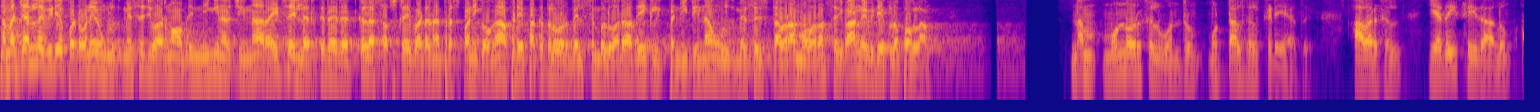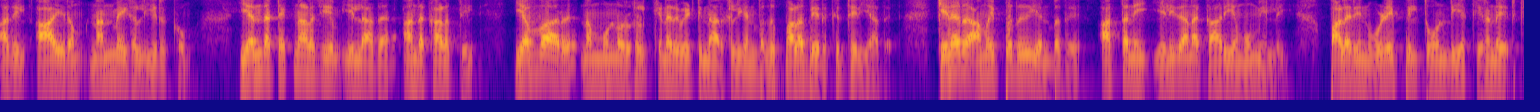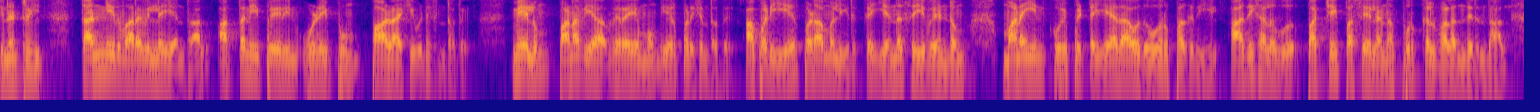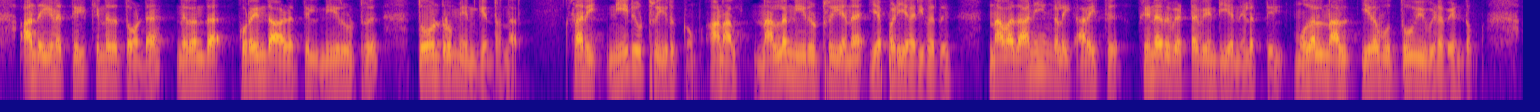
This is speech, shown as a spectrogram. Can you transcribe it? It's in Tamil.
நம்ம சேனலில் வீடியோ போட்டோடனே உங்களுக்கு மெசேஜ் வரணும் அப்படின்னு நீங்கள் நினச்சிங்கன்னா ரைட் சைடில் இருக்கிற ரெட் கலர் சப்ஸ்கிரைப் பட்டனை ப்ரெஸ் பண்ணிக்கோங்க. அப்படியே பக்கத்தில் ஒரு பெல் சிம்பிள் வரும். அதே கிளிக் பண்ணிட்டீங்கன்னா உங்களுக்கு மெசேஜ் தவறாமல் வரும். சரி வாங்க வீடியோக்குள்ளே போகலாம். நம் முன்னோர்கள் ஒன்றும் முட்டாள்கள் கிடையாது. அவர்கள் எதை செய்தாலும் அதில் ஆயிரம் நன்மைகள் இருக்கும். எந்த டெக்னாலஜியும் இல்லாத அந்த காலத்தில் எவ்வாறு நம் முன்னோர்கள் கிணறு வெட்டினார்கள் என்பது பல பேருக்கு தெரியாது. கிணறு அமைப்பது என்பது அத்தனை எளிதான காரியமும் இல்லை. பலரின் உழைப்பில் தோண்டிய கிண கிணற்றில் தண்ணீர் வரவில்லை என்றால் அத்தனை பேரின் உழைப்பும் பாழாகி விடுகின்றது. மேலும் பண விரயமும் ஏற்படுகின்றது. அப்படி ஏற்படாமல் இருக்க என்ன செய்ய வேண்டும்? மனையின் குறிப்பிட்ட ஏதாவது ஒரு பகுதியில் அதிக அளவு பச்சை பசேலென புற்கள் வளர்ந்திருந்தால் அந்த இனத்தில் கிணறு தோண்ட நிறந்த குறைந்த ஆழத்தில் நீரூற்று தோன்றும் என்கின்றனர். சரி நீரூற்று இருக்கும். ஆனால் நல்ல நீரூற்று என எப்படி அறிவது? நவதானியங்களை அரைத்து கிணறு வெட்ட வேண்டிய நிலத்தில் முதல் நாள் இரவு தூவிவிட வேண்டும்.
